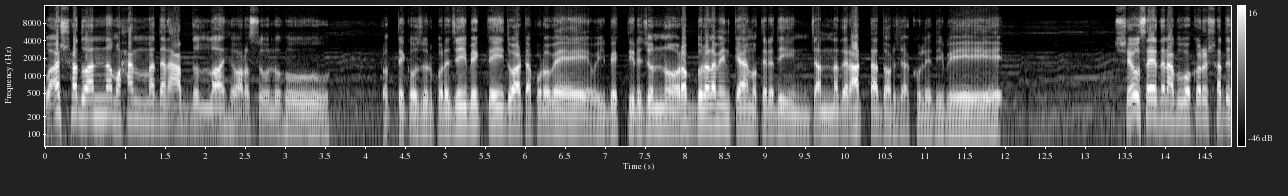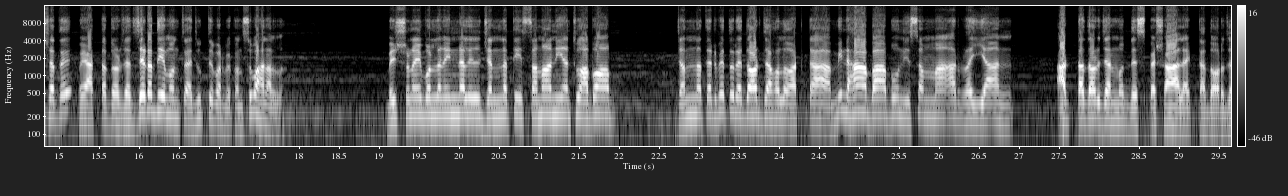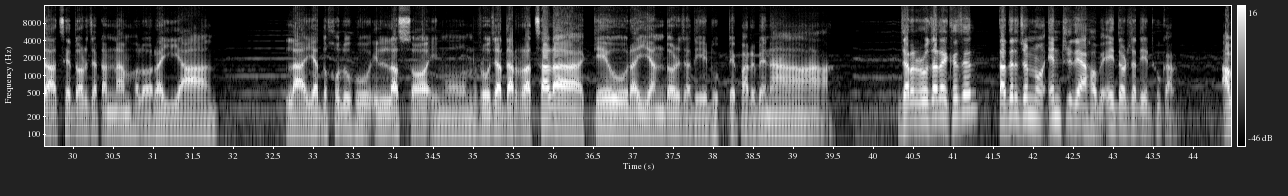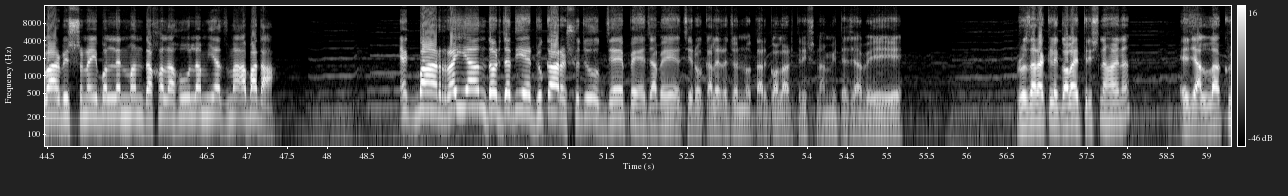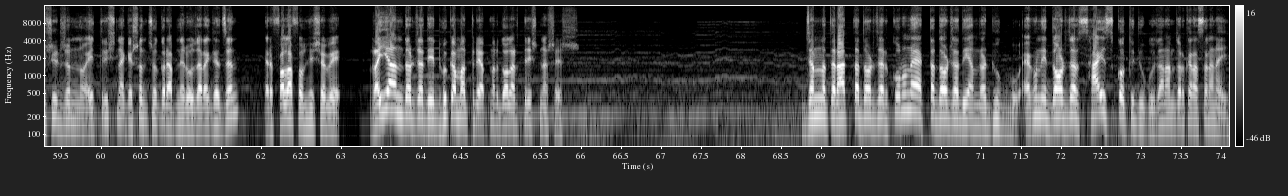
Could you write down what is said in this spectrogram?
ওয়া আন্না মুহাম্মাদান আবদুল্লাহ রাসূলুহু। প্রত্যেক অজুর পরে যেই ব্যক্তি এই দোয়াটা পড়বে, ওই ব্যক্তির জন্য রব্বুল আলামিন কিয়ামতের দিন জান্নাতের আটটা দরজা খুলে দিবে। সেও সাইয়েদান আবু বকরের সাথে সাথে ওই আটটা দরজা যেটা দিয়ে মন চায় ঢুকতে পারবে কোন, সুবহানাল্লাহ। বিষ্ণু বললেন, ইন্নালিল জান্নাতি সামানিয়াতু আবাব। জান্নাতের ভেতরে দরজা হলো আটটা। মিনহা বাবুন ইসাম্মা আর রাইয়ান। আটটা দরজার মধ্যে স্পেশাল একটা দরজা আছে, দরজাটার নাম হলো রাইয়ান। ইল্লা সাইমুন। রোজাদাররা ছাড়া কেউ রাইয়ান দরজা দিয়ে ঢুকতে পারবে না। যারা রোজা রেখেছেন, তাদের জন্য এন্ট্রি দেয়া হবে এই দরজা দিয়ে ঢুকার। আবার বিশ্বনাই বললেন, মান দখলাহু লাম ইয়াজমা আবাদা। একবার রাইয়ান দরজা দিয়ে ঢুকার সুযোগ যে পেয়ে যাবে, চিরকালের জন্য তার গলার তৃষ্ণা মিটে যাবে। রোজা রাখলে গলায় তৃষ্ণা হয় না? এই যে আল্লাহ খুশির জন্য এই তৃষ্ণাকে সহ্য করে আপনি রোজা রেখেছেন এর ফলাফল হিসেবে রাইয়ান দরজা দিয়ে ঢুকা মাত্রই আপনার গলার তৃষ্ণা শেষ। জান্নাতের আটটা দরজার কোনো না একটা দরজা দিয়ে আমরা ঢুকবো। এখন এই দরজার সাইজ কতটুকু? জানার দরকার আছে না নাই?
